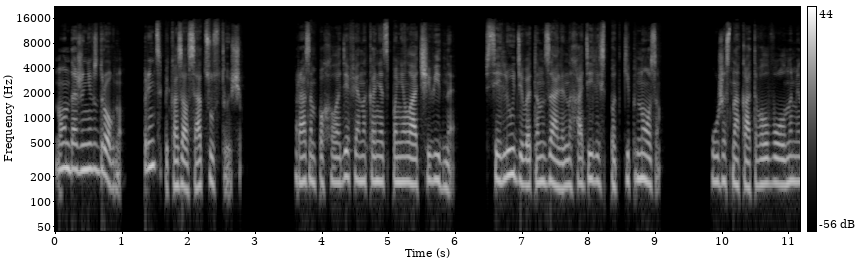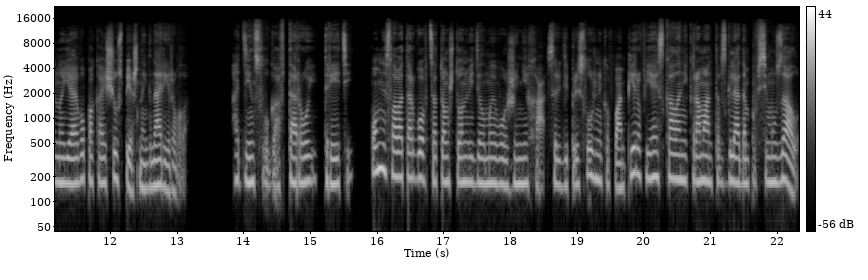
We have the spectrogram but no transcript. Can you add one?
Но он даже не вздрогнул. В принципе, казался отсутствующим. Разом похолодев, я наконец поняла очевидное. Все люди в этом зале находились под гипнозом. Ужас накатывал волнами, но я его пока еще успешно игнорировала. Один слуга, второй, третий. Помня слова торговца о том, что он видел моего жениха среди прислужников вампиров, я искала некроманта взглядом по всему залу,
